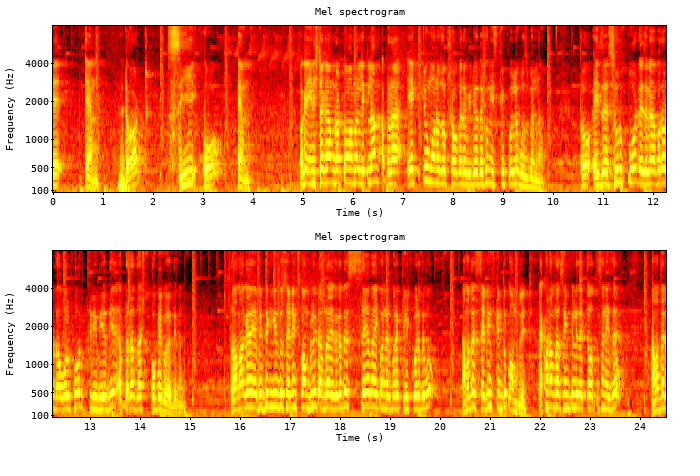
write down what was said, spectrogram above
A M dot C O M okay Instagram dot com আমরা লিখলাম। আপনারা একটু মনোযোগ সহকারে ভিডিও দেখুন স্কিপ করলে বুঝবেন না। তো এই যে সুর পোর্ট এই জায়গায় আবারও ডবল ফোর থ্রি দিয়ে দিয়ে আপনারা জাস্ট ওকে করে দেবেন। তো আমাকে এভরিথিং কিন্তু সেটিংস কমপ্লিট আমরা এই জায়গাতে সেভ আইকনের পরে ক্লিক করে দেব। আমাদের সেটিংস কিন্তু কমপ্লিট এখন আমরা সিম্পলি দেখতে পাচ্ছেন এই যে, আমাদের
